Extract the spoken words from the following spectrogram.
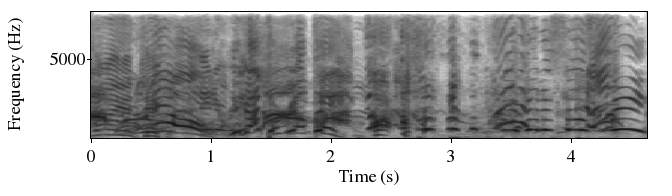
Giant ticket. Oh, you got the real thing. Oh, that is so sweet.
